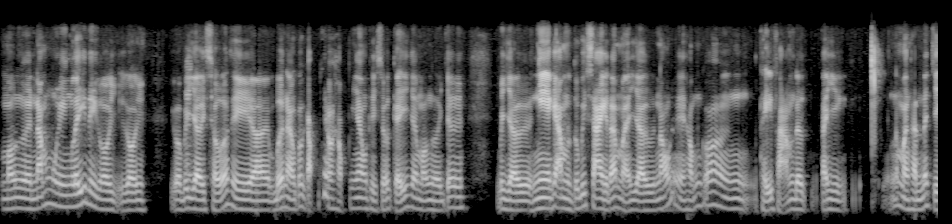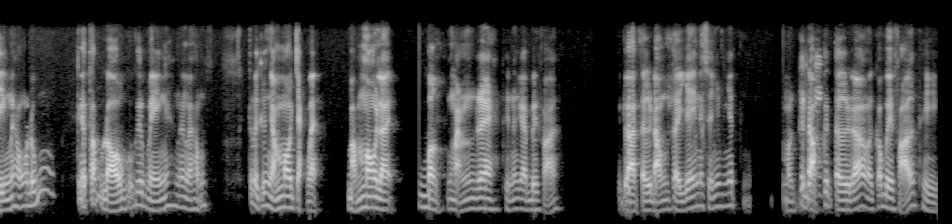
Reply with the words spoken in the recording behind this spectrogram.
Mọi người nắm nguyên lý đi rồi rồi rồi bây Ừ. giờ sửa thì ờ, bữa nào có gặp nhau học nhau thì sửa kỹ cho mọi người chứ. Bây giờ nghe cái âm là tôi biết sai rồi đó mà giờ nói thì không có thị phạm được tại vì nó màn hình nó chuyện nó không có đúng cái tốc độ của cái miệng á, nên là không tức là cứ ngậm môi chặt lại bậm môi lại bật mạnh ra thì nó ra bê phở. Là tự động tờ giấy nó sẽ nhúc nhích. Mà cứ đọc cái từ đó mà có bê phở thì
